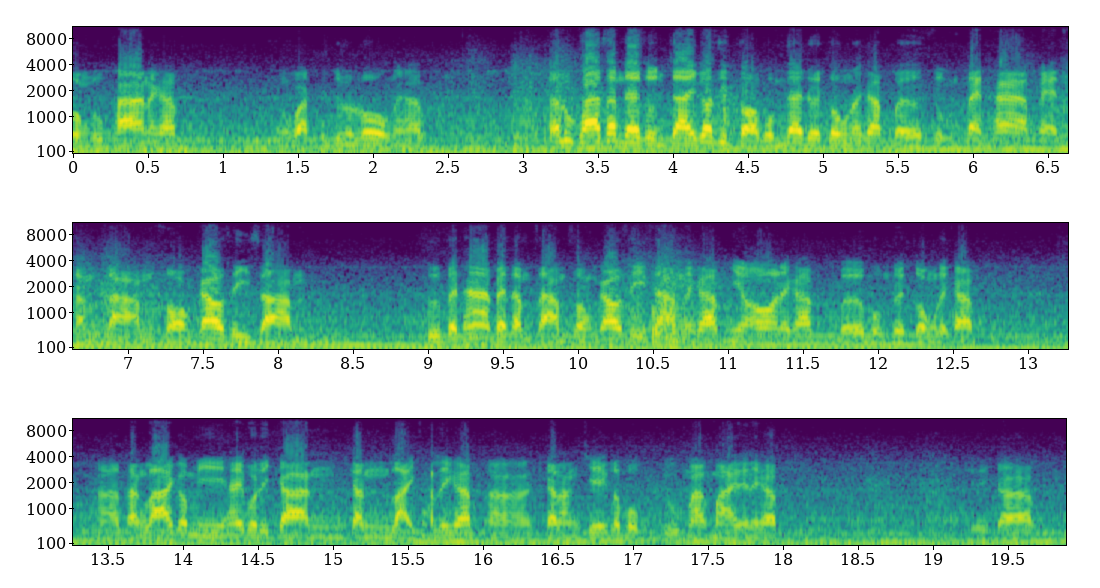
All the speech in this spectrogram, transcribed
ส่งลูกค้านะครับจังหวัดพิษณุโลกนะครับ ถ้าลูกค้าท่านใดสนใจก็ติดต่อผมได้โดยตรงนะครับ เบอร์ 0 8 5 8 3 3 2 9 4 3 0 8 5 8 3 3 2 9 4 3 นะครับเฮียอ้อนะครับ เบอร์ผมโดยตรงเลยครับทางร้านก็มีให้บริการกันหลายคันเลยครับกำลังเช็คระบบอยู่มากมายเลยนะครับโอเคครับ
